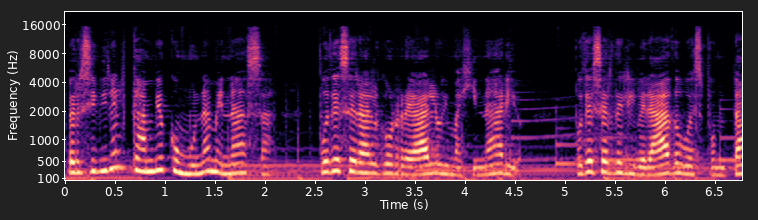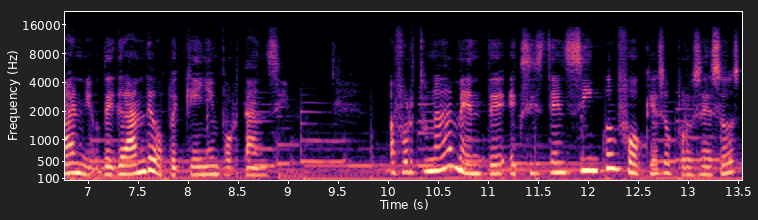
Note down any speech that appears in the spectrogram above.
Percibir el cambio como una amenaza puede ser algo real o imaginario, puede ser deliberado o espontáneo, de grande o pequeña importancia. Afortunadamente existen cinco enfoques o procesos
